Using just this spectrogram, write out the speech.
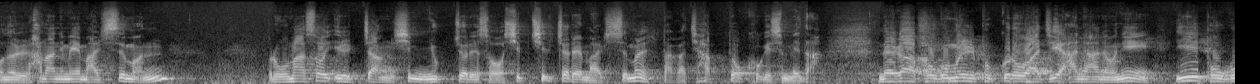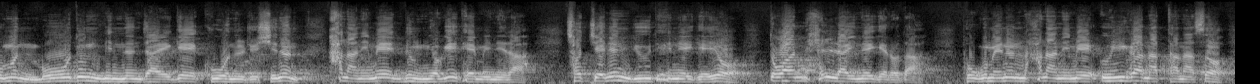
오늘 하나님의 말씀은 로마서 1장 16절에서 17절의 말씀을 다 같이 합독하겠습니다. 내가 복음을 부끄러워하지 아니하노니 이 복음은 모든 믿는 자에게 구원을 주시는 하나님의 능력이 됨이니라. 첫째는 유대인에게요 또한 헬라인에게로다. 복음에는 하나님의 의가 나타나서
